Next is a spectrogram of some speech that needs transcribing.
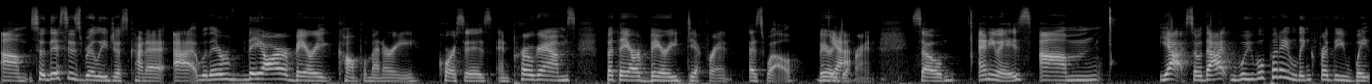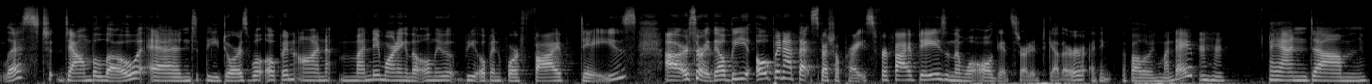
Um, so this is really just kind of, uh, well, they're, they are very complementary courses and programs, but they are very different as well. Very Yeah. different. So anyways, um, yeah, so that we will put a link for the waitlist down below, and the doors will open on Monday morning, and they'll only be open for five days. Uh, or sorry, they'll be open at that special price for five days, and then we'll all get started together. I think the following Monday. And um,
